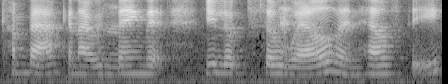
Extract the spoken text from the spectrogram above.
come back, and I was saying that you looked so well and healthy.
